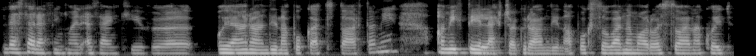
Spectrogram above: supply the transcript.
de szeretnénk majd ezen kívül olyan randi napokat tartani, amik tényleg csak randi napok, szóval nem arról szólnak, hogy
